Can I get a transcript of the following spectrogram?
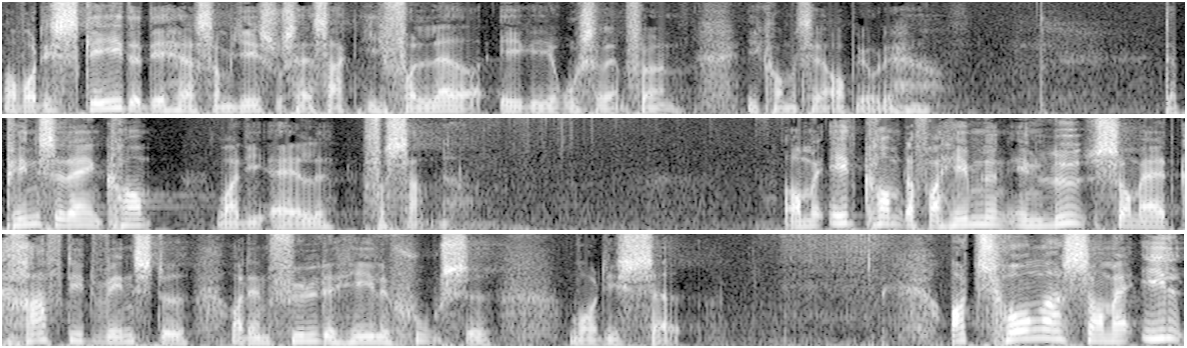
Og hvor det skete det her, som Jesus havde sagt, I forlader ikke Jerusalem, før I kommer til at opleve det her. Da pinsedagen kom, var de alle forsamlet. Og med et kom der fra himlen en lyd, som er et kraftigt vindstød, og den fyldte hele huset, hvor de sad. Og tunger, som er ild,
